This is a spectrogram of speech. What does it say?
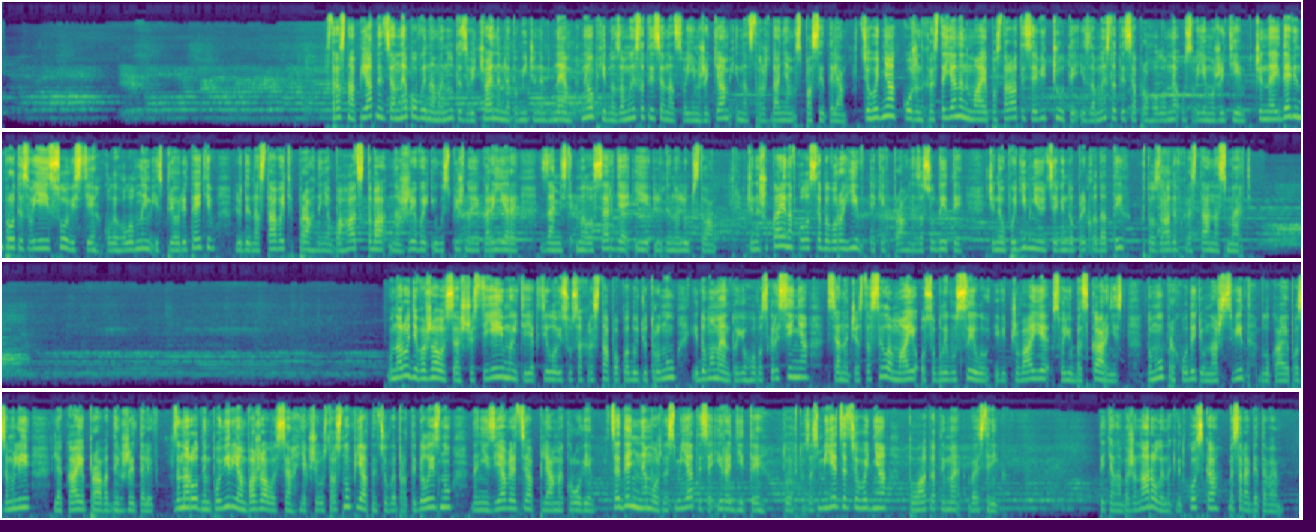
Страсна п'ятниця не повинна минути звичайним непоміченим днем. Необхідно замислитися над своїм життям і над стражданням Спасителя. Цього дня кожен християнин має постаратися відчути і замислитися про головне у своєму житті. Чи не йде він проти своєї совісті, коли головним із пріоритетів людина ставить прагнення багатства, наживи і успішної кар'єри замість милосердя і людинолюбства? Чи не шукає навколо себе ворогів, яких прагне засудити? Чи не уподібнюється він до приклада тих, хто зрадив Христа на смерть? У народі вважалося, що з тієї миті, як тіло Ісуса Христа покладуть у труну, і до моменту його воскресіння, вся нечиста сила має особливу силу і відчуває свою безкарність. Тому приходить у наш світ, блукає по землі, лякає праведних жителів. За народним повір'ям вважалося, якщо у страсну п'ятницю випрати білизну, на ній з'являться плями крові. В цей день не можна сміятися і радіти. Той, хто засміється цього дня, плакатиме весь рік. Тетяна Бежанар, Олена Квітковська, Бесарабія ТВ.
